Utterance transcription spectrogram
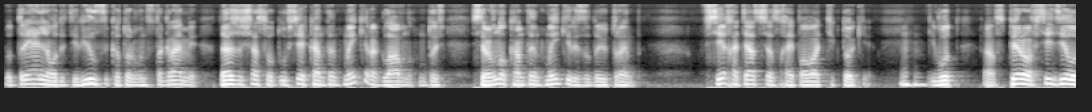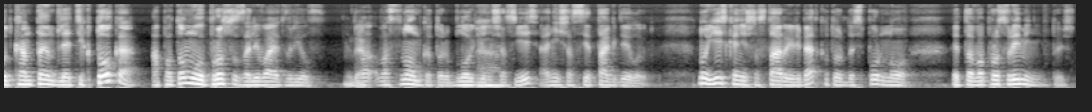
Вот реально вот эти рилсы, которые в Инстаграме, даже сейчас вот у всех контент-мейкеров главных, ну то есть все равно контент-мейкеры задают тренд. Все хотят сейчас хайповать ТикТоки. И вот а, сперва все делают контент для ТикТока, а потом его просто заливают в рилс. Да. В, в основном, которые блогеры сейчас есть, они сейчас все так делают. Ну, есть, конечно, старые ребят, которые до сих пор, но это вопрос времени. То есть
